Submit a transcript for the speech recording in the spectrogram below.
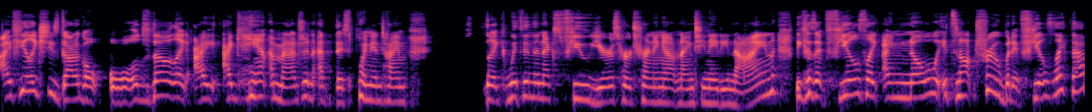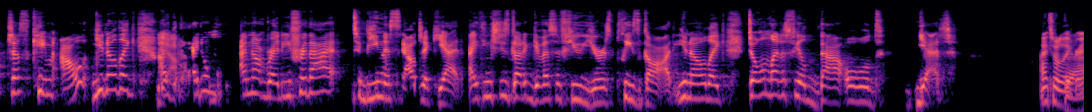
I feel like she's got to go old though. Like I I can't imagine at this point in time like within the next few years her turning out 1989 because it feels like I know it's not true but it feels like that just came out. You know like Yeah. I I don't I'm not ready for that to be nostalgic yet. I think she's got to give us a few years please God. You know like don't let us feel that old yet. I totally agree.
